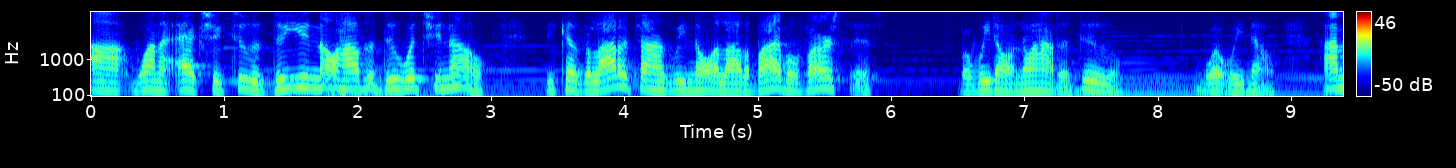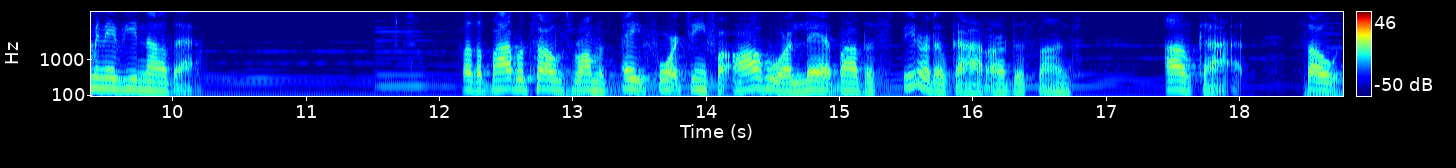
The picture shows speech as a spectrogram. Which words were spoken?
uh, want to ask you too is do you know how to do what you know? Because a lot of times we know a lot of Bible verses, but we don't know how to do what we know. How many of you know that? For the Bible tells us Romans 8 14, for all who are led by the Spirit of God are the sons of God. So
